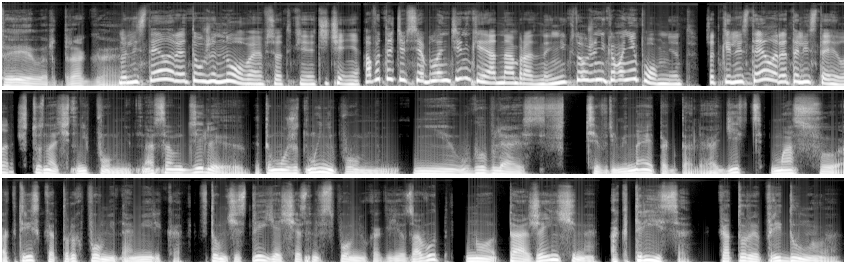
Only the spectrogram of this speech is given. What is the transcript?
Тейлор, дорогая. Но Лиз Тейлор это уже новое все-таки течение. А вот эти все блондинки однообразные, никто уже никого не помнит. Все-таки Лиз Тейлор это Лиз Тейлор. Что значит не помнит? На самом деле, это может мы не помним, не углубляясь те времена и так далее. А есть массу актрис, которых помнит Америка. В том числе, я сейчас не вспомню, как ее зовут, но та женщина, актриса, которая придумала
